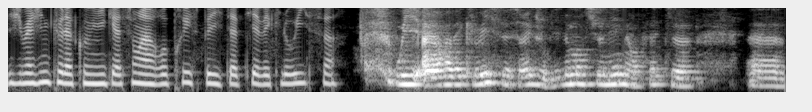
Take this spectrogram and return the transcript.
j'imagine que la communication a repris petit à petit avec Loïs. Oui, alors avec Loïs, c'est vrai que j'ai oublié de le mentionner, mais en fait, euh, euh,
